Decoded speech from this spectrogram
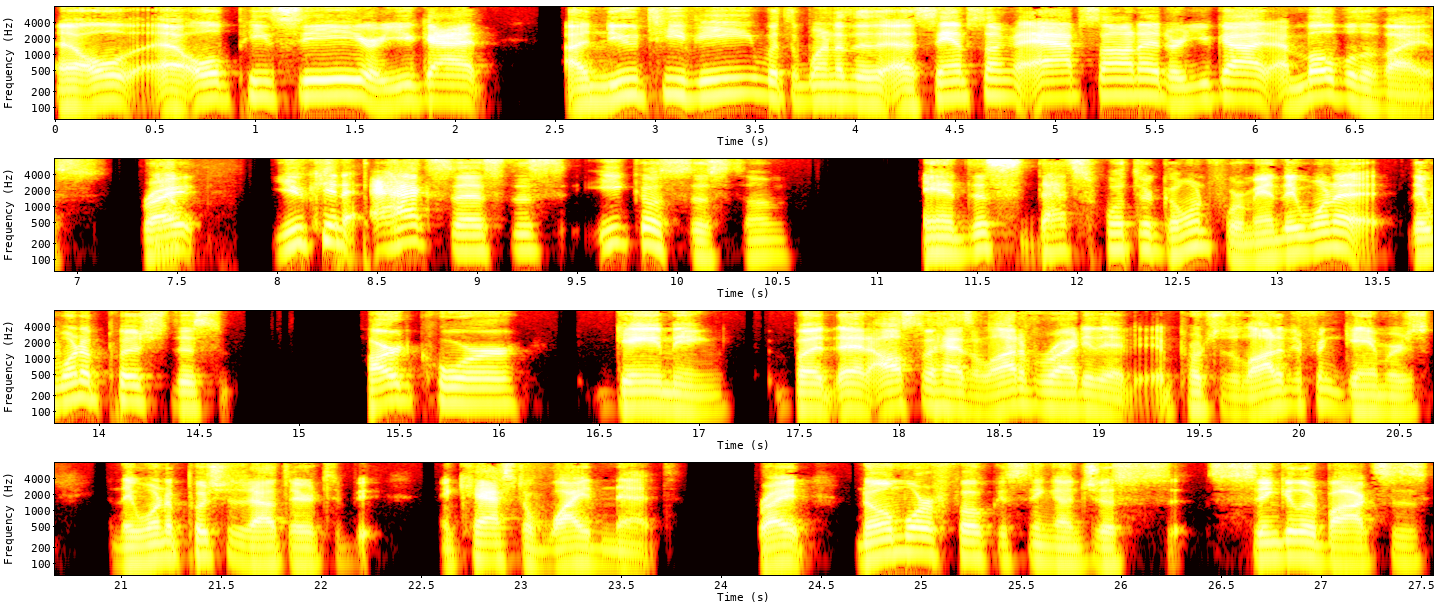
an old an old PC or you got a new TV with one of the uh, Samsung apps on it or you got a mobile device, right? Yep. You can access this ecosystem and this that's what they're going for, man. They want to they want to push this hardcore gaming but that also has a lot of variety that approaches a lot of different gamers and they want to push it out there to be and cast a wide net right? No more focusing on just singular boxes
